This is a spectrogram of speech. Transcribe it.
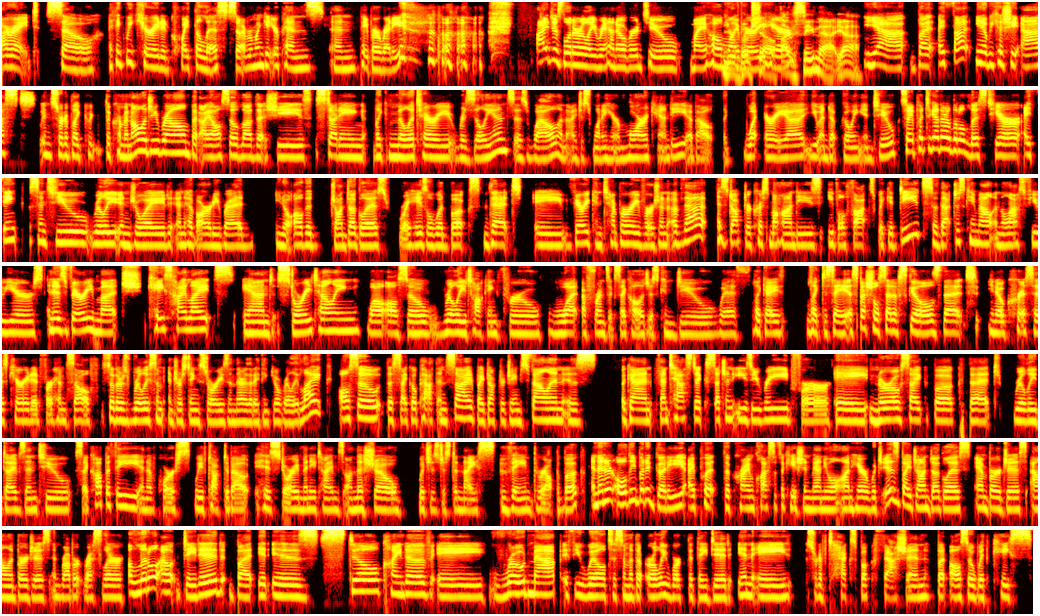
All right. So I think we curated quite the list. So everyone get your pens and paper ready. I just literally ran over to my home Your library bookshelf. here. I've seen that. Yeah. Yeah. But I thought, you know, because she asked in sort of like the criminology realm, but I also love that she's studying like military resilience as well. And I just want to hear more, Candy, about like what area you end up going into. So I put together a little list here. I think since you really enjoyed and have already read you know, all the John Douglas, Roy Hazelwood books, that a very contemporary version of that is Dr. Chris Mohandie's Evil Thoughts, Wicked Deeds. So that just came out in the last few years and is very much case highlights and storytelling while also really talking through what a forensic psychologist can do with, like I like to say a special set of skills that you know chris has curated for himself. So there's really some interesting stories in there that i think you'll really like. Also the psychopath inside by dr james fallon is again fantastic such an easy read for a neuropsych book that really dives into psychopathy. And of course we've talked about his story many times on this show which is just a nice vein throughout the book. And then an oldie but a goodie, I put the crime classification manual on here, which is by John Douglas, Ann Burgess, Allen Burgess, and Robert Ressler. A little outdated, but it is still kind of a roadmap, if you will, to some of the early work that they did in a sort of textbook fashion, but also with case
